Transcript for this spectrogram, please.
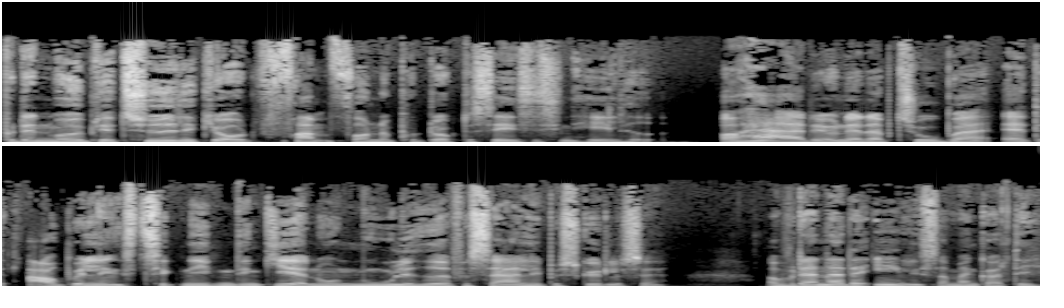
på den måde bliver tydeligt gjort frem for, når produktet ses i sin helhed. Og her er det jo netop Tuba, at afbildningsteknikken den giver nogle muligheder for særlig beskyttelse. Og hvordan er det egentlig, så man gør det?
